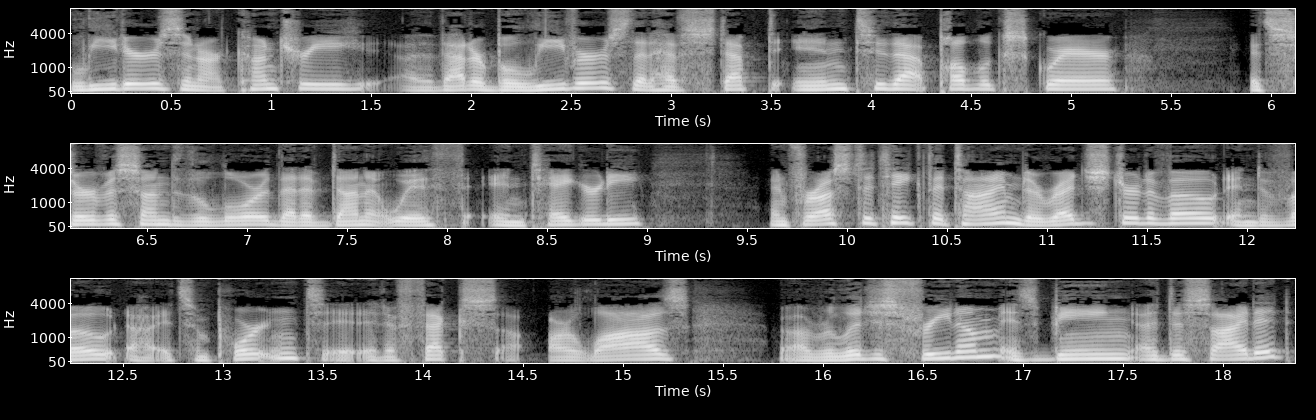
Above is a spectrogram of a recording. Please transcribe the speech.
leaders in our country uh, that are believers that have stepped into that public square. It's service unto the Lord that have done it with integrity. And for us to take the time to register to vote and to vote, uh, it's important. It, it affects our laws. Uh, religious freedom is being uh, decided.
